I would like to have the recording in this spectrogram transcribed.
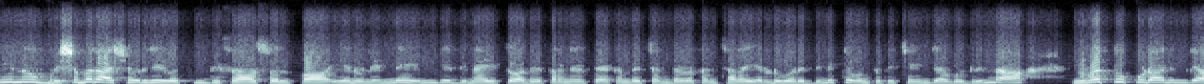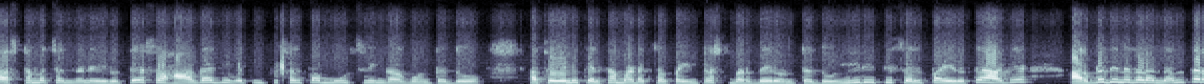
ಇನ್ನು ವೃಷಭ ರಾಶಿಯವರಿಗೆ ಇವತ್ತಿನ ದಿವಸ ಸ್ವಲ್ಪ ಏನು ನಿನ್ನೆ ಹೆಂಗೆ ದಿನ ಇತ್ತು ಅದೇ ತರನೇ ಇರುತ್ತೆ. ಯಾಕಂದ್ರೆ ಚಂದ್ರನ ಸಂಚಾರ ಎರಡೂವರೆ ದಿನಕ್ಕೆ ಒಂದ್ಸತಿ ಚೇಂಜ್ ಆಗೋದ್ರಿಂದ ಇವತ್ತು ಕೂಡ ನಿಮ್ಗೆ ಅಷ್ಟಮ ಚಂದ್ರನೇ ಇರುತ್ತೆ. ಸೊ ಹಾಗಾಗಿ ಇವತ್ತಿನ ಸ್ವಲ್ಪ ಮೂಡ್ ಸ್ವಿಂಗ್ ಆಗುವಂಥದ್ದು ಅಥವಾ ಏನು ಕೆಲಸ ಮಾಡಕ್ ಸ್ವಲ್ಪ ಇಂಟ್ರೆಸ್ಟ್ ಬರ್ದೇ ಇರುವಂತದ್ದು ಈ ರೀತಿ ಸ್ವಲ್ಪ ಇರುತ್ತೆ. ಹಾಗೆ ಅರ್ಧ ದಿನಗಳ ನಂತರ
